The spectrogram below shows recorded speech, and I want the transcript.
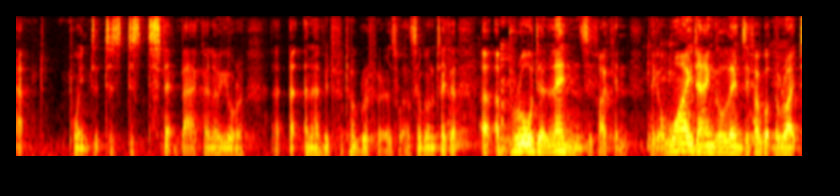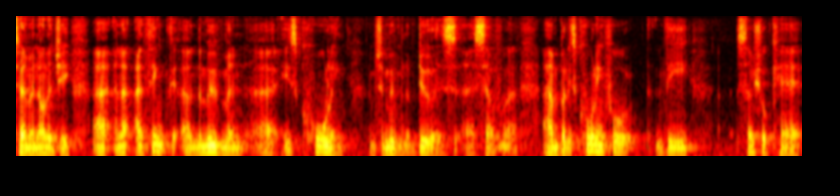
apt point to, to, to step back. I know you're a, a, an avid photographer as well, so we're going to take a, a, a broader lens, if I can take a wide angle lens, if I've got the right terminology. Uh, and I, I think uh, the movement uh, is calling. It's a movement of doers, uh, self, uh, um, but it's calling for the social care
